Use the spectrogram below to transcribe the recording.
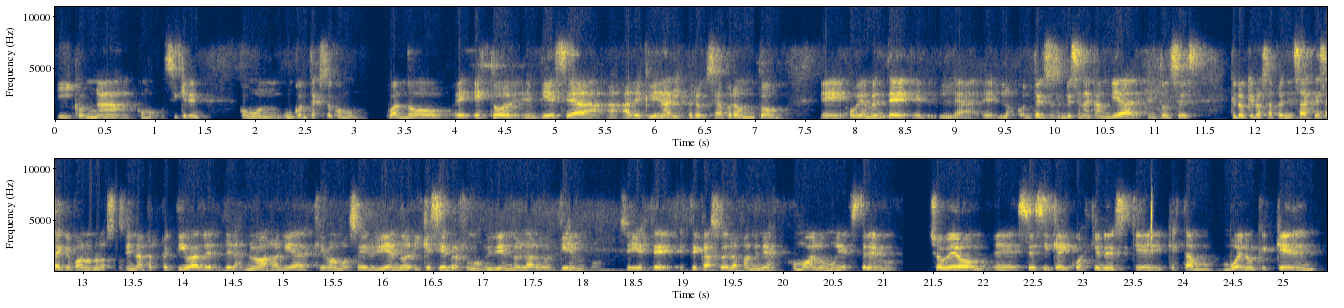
y con una, como si quieren, como un, contexto común. Cuando e, esto empiece a, declinar, y espero que sea pronto, eh, obviamente eh, los contextos empiezan a cambiar. Entonces, creo que los aprendizajes hay que ponerlos en la perspectiva de, las nuevas realidades que vamos a ir viviendo y que siempre fuimos viviendo a lo largo del tiempo. ¿sí? Este, este caso de la pandemia es como algo muy extremo. Yo veo, eh, Ceci, que hay cuestiones que, que están bueno que queden.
